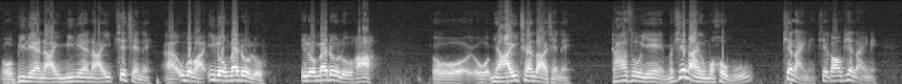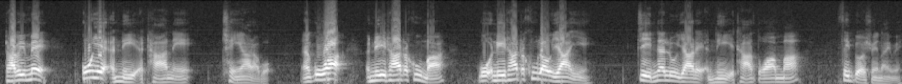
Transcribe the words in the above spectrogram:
ဟိုဘီလီယံနာကြီးမီလီယံနာကြီးဖြစ်ချင်တယ်အဲဥပမာအီလိုမက်တို့လိုအီလိုမက်တို့လိုဟာဟိုဟိုအများကြီးချမ်းသာချင်တယ်ဒါဆိုရင်မဖြစ်နိုင်ဘူးမဟုတ်ဘူးဖြစ်နိုင်တယ်ဖြစ်ကောင်းဖြစ်နိုင်တယ်ဒါပေမဲ့ကိုယ့်ရဲ့အနေအထားနဲ့ချိန်ရတာပေါ့အဲကိုကအနေအထားတစ်ခုမှာကိုအနေအထားတစ်ခုလောက်ရရင်ကြည်နှက်လို့ရတဲ့အနေအထားသွားမှစိတ်ပျော်ရွှင်နိုင်မယ်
